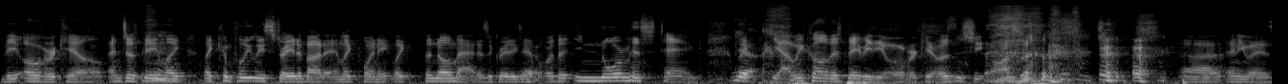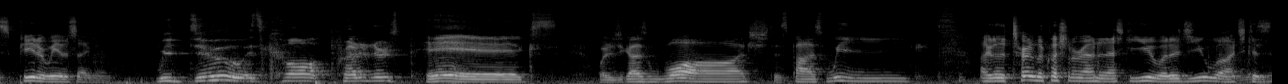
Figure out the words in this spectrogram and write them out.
the overkill," and just being like like completely straight about it and like pointing like the Nomad is a great example, Yeah. or the enormous tank. Like, Yeah. yeah, we call this baby the overkill. Isn't she awesome? uh, anyways, Peter, we have a segment. We do. It's called Predators Picks. What did you guys watch this past week? I'm gonna turn the question around and ask you, what did you watch? Because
